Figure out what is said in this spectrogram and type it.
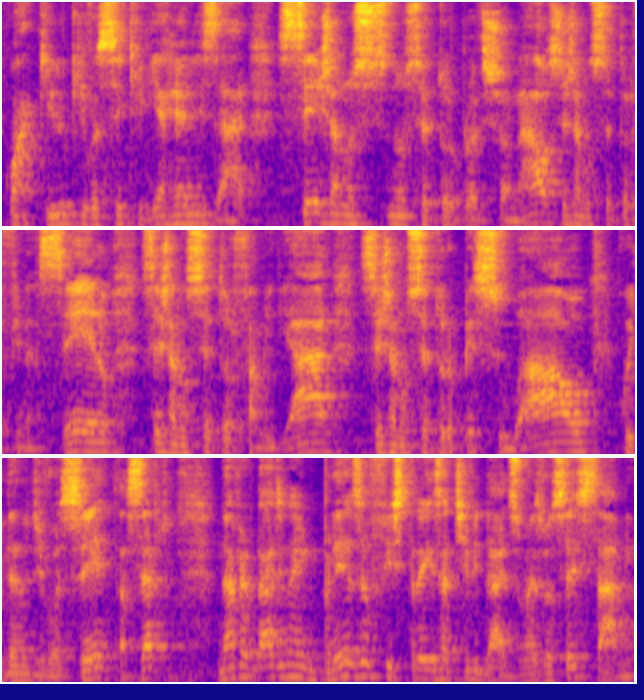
com aquilo que você queria realizar, seja no, no setor profissional, seja no setor financeiro, seja no setor familiar, seja no setor pessoal, cuidando de você, tá certo? Na verdade, na empresa eu fiz três atividades, mas vocês sabem,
